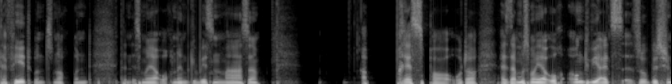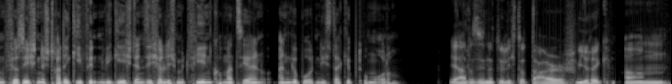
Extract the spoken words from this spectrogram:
der fehlt uns noch. Und dann ist man ja auch in einem gewissen Maße erpressbar. Oder, also da muss man ja auch irgendwie als so ein bisschen für sich eine Strategie finden, wie gehe ich denn sicherlich mit vielen kommerziellen Angeboten, die es da gibt, um, oder? Ja, das ist natürlich total schwierig. Ähm,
